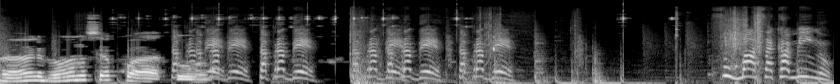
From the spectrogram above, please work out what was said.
Caralho, vamos Tá pra C4. B, tá pra B, tá pra B, tá pra B, tá pra B. Fumaça a caminho!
